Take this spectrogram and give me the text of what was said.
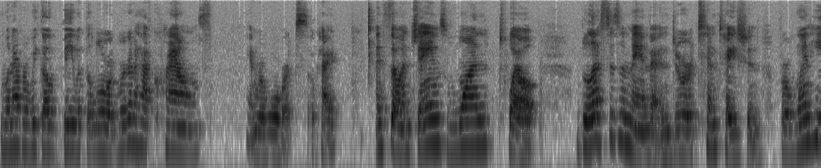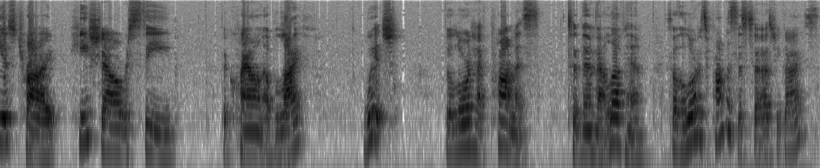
whenever we go be with the Lord, we're going to have crowns and rewards, okay? And so in James 1, 12, Blessed is a man that endure temptation, for when he is tried, he shall receive the crown of life, which the Lord hath promised to them that love him. So the Lord has promised this to us, you guys.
